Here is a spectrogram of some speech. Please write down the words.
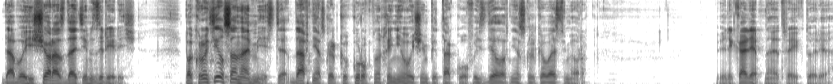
дабы еще раз дать им зрелищ. Покрутился на месте, дав несколько крупных и не очень пятаков и сделав несколько восьмерок. Великолепная траектория.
